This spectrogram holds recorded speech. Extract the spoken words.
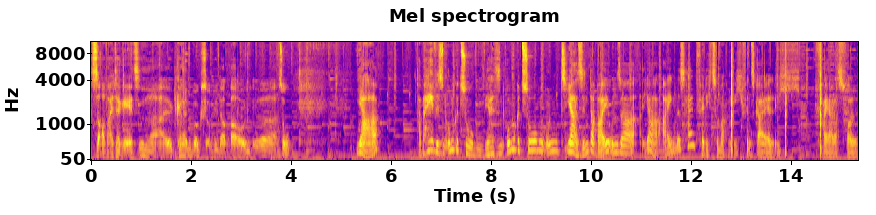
So, weiter geht's. Kein Bock schon wieder bauen. So. Ja. Aber hey, wir sind umgezogen. Wir sind umgezogen und ja, sind dabei, unser ja, eigenes Heim fertig zu machen. Ich find's geil. Ich feiere das voll.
